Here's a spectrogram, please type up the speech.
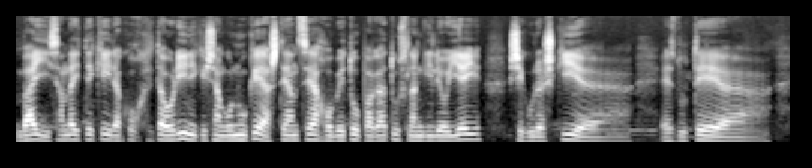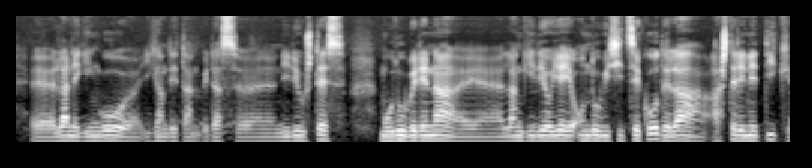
Bai, izan daiteke irakurketa hori, nik izango nuke, astean zehar hobeto pagatuz langile horiei, seguraski ez dute Eh, lan egingo eh, igandetan. Beraz, eh, nire ustez, modu berena langide horiei ondo bizitzeko dela astelenetik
